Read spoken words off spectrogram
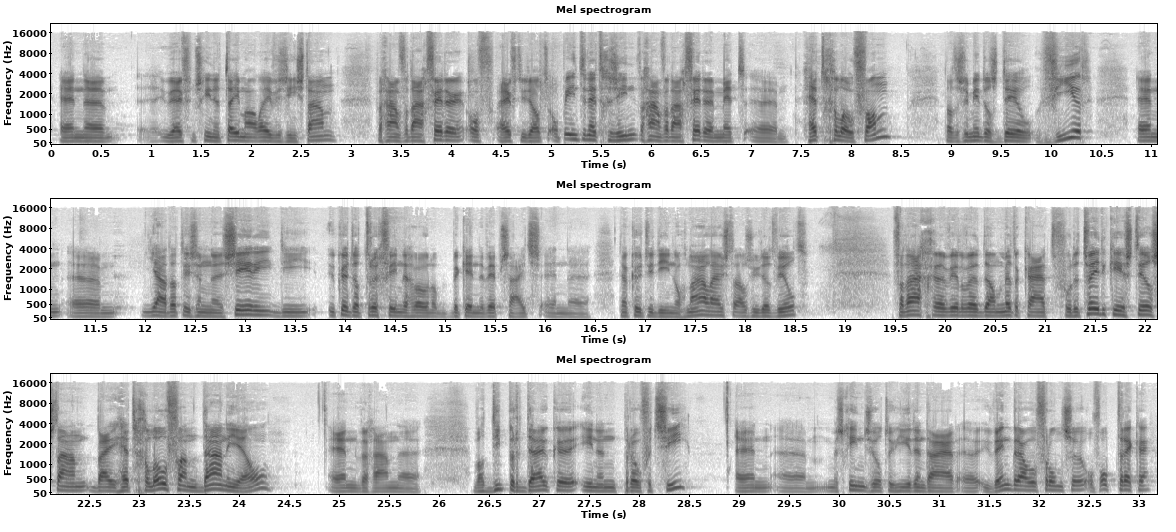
En uh, u heeft misschien het thema al even zien staan. We gaan vandaag verder, of heeft u dat op internet gezien? We gaan vandaag verder met uh, het geloof van. Dat is inmiddels deel 4. En uh, ja, dat is een uh, serie die u kunt dat terugvinden gewoon op bekende websites en uh, dan kunt u die nog naluisteren als u dat wilt. Vandaag uh, willen we dan met elkaar voor de tweede keer stilstaan bij het geloof van Daniel. En we gaan wat dieper duiken in een profetie. En ehm, misschien zult u hier en daar uw wenkbrauwen fronsen of optrekken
